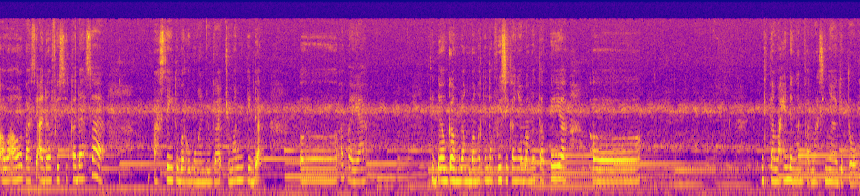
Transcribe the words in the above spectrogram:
awal-awal pasti ada fisika dasar. Pasti itu berhubungan juga cuman tidak uh, apa ya tidak gamblang banget tentang fisikanya banget tapi ya uh, ditambahin dengan farmasinya gitu.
